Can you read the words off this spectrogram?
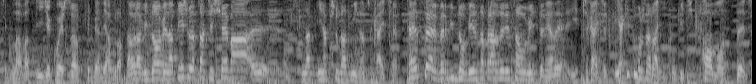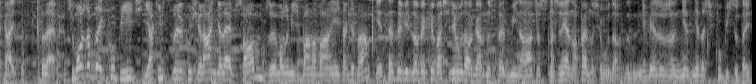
dla was i dziękuję jeszcze raz firmie Diablo. Dobra widzowie, napiszmy na czacie siema y, na, i napiszmy do admina, czekajcie. Ten serwer widzowie jest naprawdę niesamowity, nie? No, czekajcie, jakie tu można rangi kupić? Pomoc, ty, czekajcie, sklep. Czy można tutaj kupić jakimś cudem jakąś rangę lepszą, żeby może mieć banowanie i takie tam? Niestety widzowie chyba się nie uda ogarnąć tutaj admina, chociaż, znaczy nie, na pewno się uda. Nie wierzę, że nie, nie da się kupić tutaj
